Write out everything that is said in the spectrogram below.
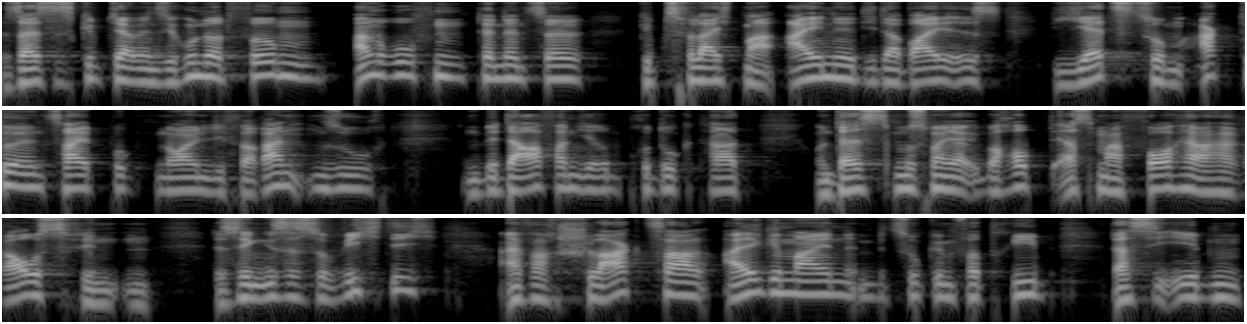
Das heißt, es gibt ja, wenn Sie 100 Firmen anrufen, tendenziell gibt es vielleicht mal eine, die dabei ist, die jetzt zum aktuellen Zeitpunkt neuen Lieferanten sucht, einen Bedarf an ihrem Produkt hat. Und das muss man ja überhaupt erstmal vorher herausfinden. Deswegen ist es so wichtig, einfach Schlagzahl allgemein in Bezug im Vertrieb, dass Sie eben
